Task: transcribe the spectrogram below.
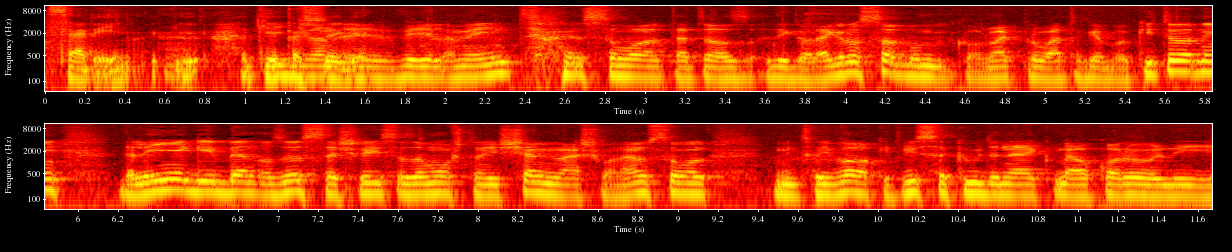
szerény hát képességet. véleményt, szóval tehát az eddig a legrosszabb, amikor megpróbáltak ebből kitörni, de lényegében az összes rész az a mostani semmi másról nem szól, mint hogy valakit visszaküldenek, meg akar ölni,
